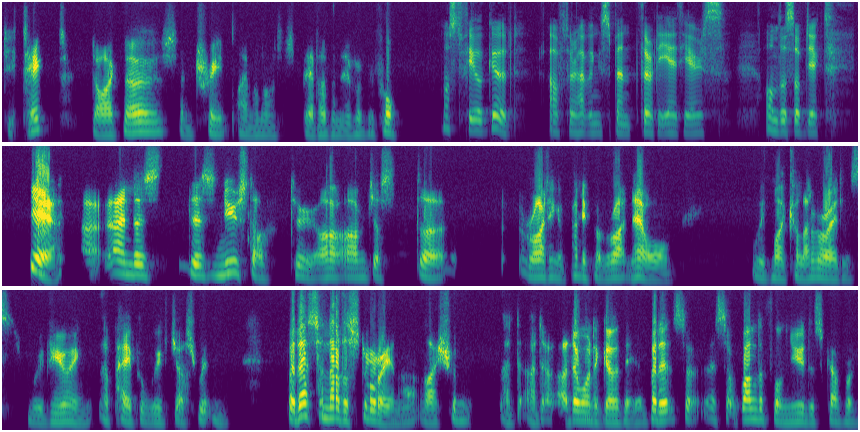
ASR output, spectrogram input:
detect, diagnose, and treat laminitis better than ever before. Must feel good after having spent 38 years on the subject. Yeah, uh, and there's there's new stuff too. I, I'm just uh, writing a paper right now with my collaborators, reviewing a paper we've just written. But that's another story, and I, I shouldn't. I, I, don't, I, don't, want to go there. But it's a it's a wonderful new discovery.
